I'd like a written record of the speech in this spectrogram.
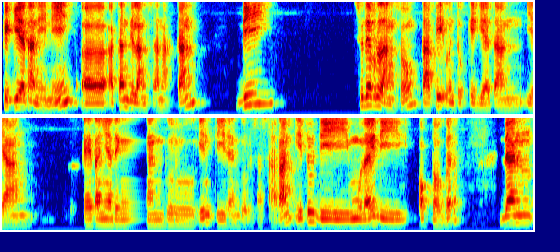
Kegiatan ini uh, akan dilaksanakan di sudah berlangsung, tapi untuk kegiatan yang kaitannya dengan guru inti dan guru sasaran itu dimulai di Oktober dan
